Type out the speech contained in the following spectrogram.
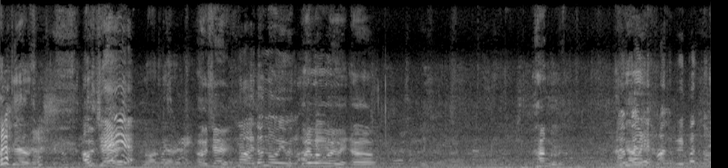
Algeria. Algeria? No, Algeria. Algeria. No, I don't know you. Wait, wait, wait, wait. Uh, Hungary. I'm very hungry, but no.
